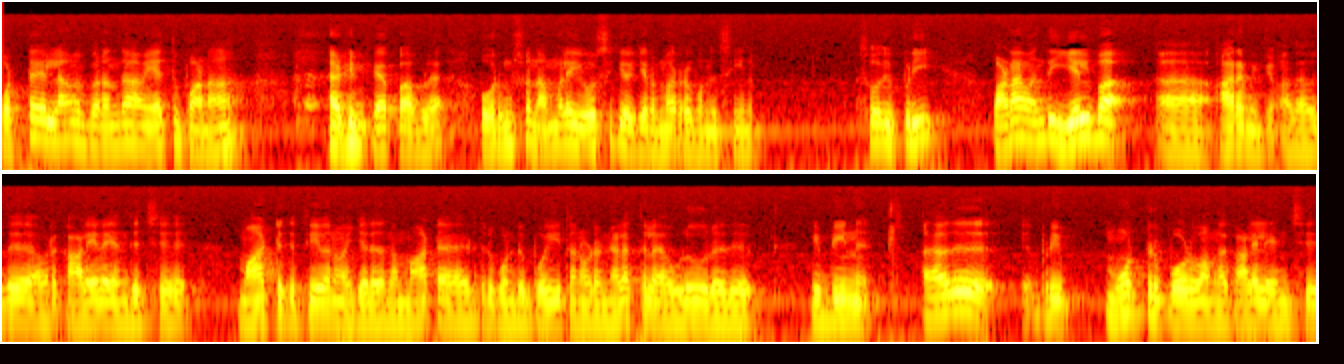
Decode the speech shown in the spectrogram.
கொட்டை இல்லாமல் பிறந்தா அவன் ஏற்றுப்பானா அப்படின்னு கேட்பாப்புல. ஒரு நிமிஷம் நம்மளே யோசிக்க வைக்கிற மாதிரி இருக்கும் அந்த சீன் ஸோ இப்படி படம் வந்து இயல்பாக ஆரம்பிக்கும். அதாவது அவர் காலையில் எந்திரிச்சு மாட்டுக்கு தீவனம் வைக்கிறது அந்த மாட்டை எடுத்துகிட்டு கொண்டு போய் தன்னோட நிலத்துல உழுவுறது இப்படின்னு. அதாவது இப்படி மோட்ரு போடுவாங்க காலையில் எழுந்துச்சு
